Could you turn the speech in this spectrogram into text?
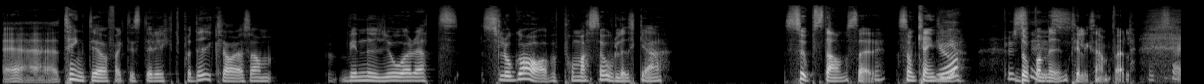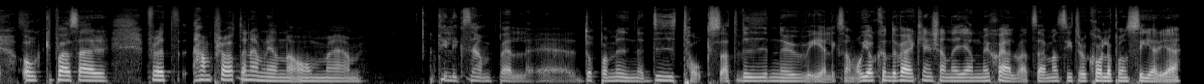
eh, tänkte jag faktiskt direkt på dig, Klara, som vid nyåret slog av på massa olika substanser som kan ge Ja, dopamin till exempel. Exakt. Och bara så här, för att han pratar nämligen om eh, till exempel eh, dopamin-detox, att vi nu är liksom, och jag kunde verkligen känna igen mig själv, att så här, man sitter och kollar på en serie,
